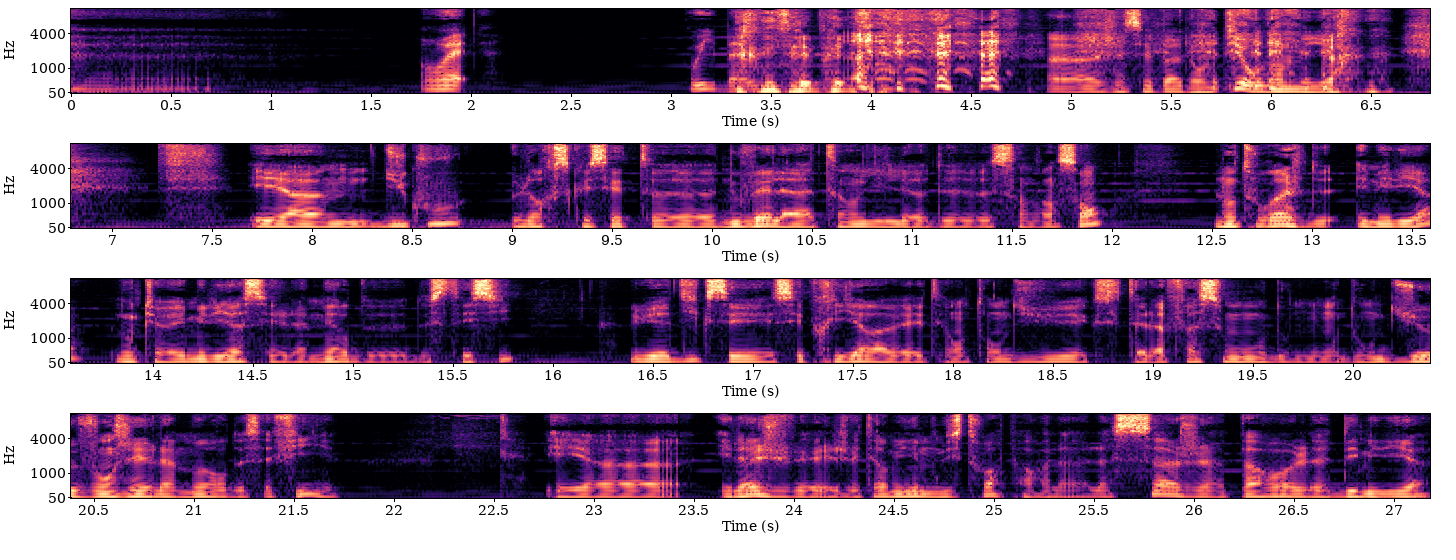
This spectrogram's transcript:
Euh, Ouais. Oui, bah oui. Euh, je sais pas, dans le pire ou dans le meilleur. Et euh, du coup, lorsque cette euh, nouvelle a atteint l'île de Saint-Vincent, l'entourage de Emilia, donc euh, Emilia c'est la mère de, Stacy, lui a dit que ses, prières avaient été entendues et que c'était la façon dont, Dieu vengeait la mort de sa fille. Et, euh, là, je vais, terminer mon histoire par la, la sage parole d'Emilia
